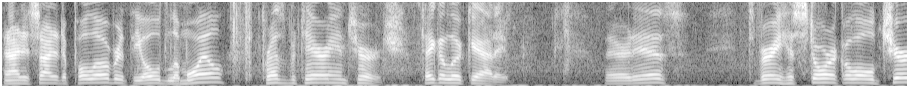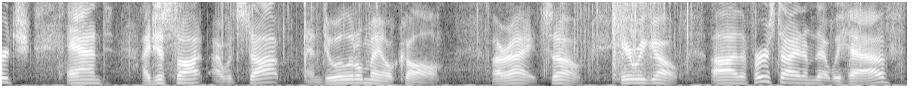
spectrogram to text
and I decided to pull over at the old Lamoille Presbyterian Church. Take a look at it. There it is. It's a very historical old church and I just thought I would stop and do a little mail call. Alright, so here we go. Uh, the first item that we have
